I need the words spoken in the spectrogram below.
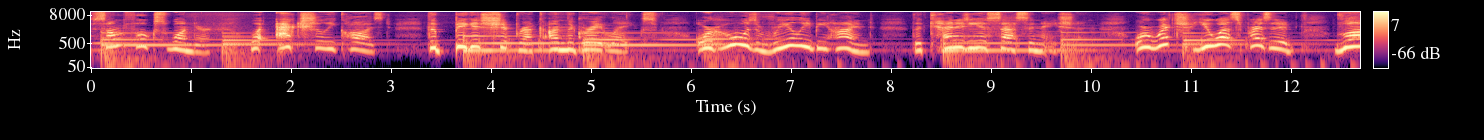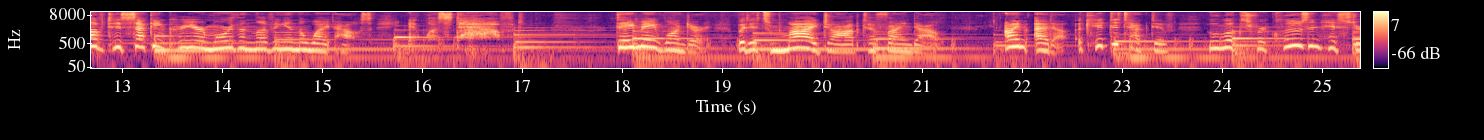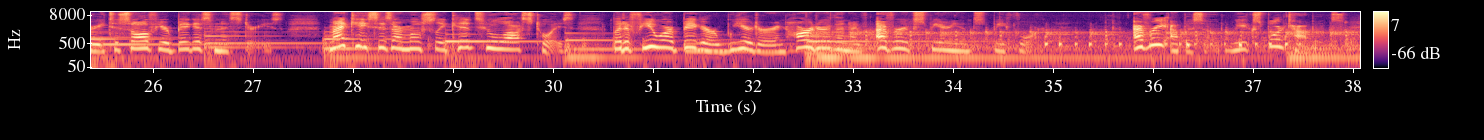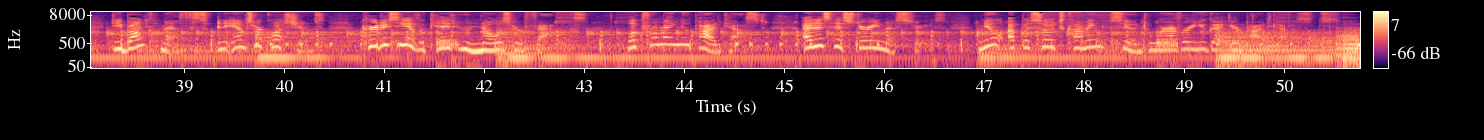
Some folks wonder what actually caused the biggest shipwreck on the Great Lakes, or who was really behind the Kennedy assassination, or which U.S. president loved his second career more than living in the White House. It was Taft. They may wonder, but it's my job to find out. I'm Etta, a kid detective who looks for clues in history to solve your biggest mysteries. My cases are mostly kids who lost toys, but a few are bigger, weirder, and harder than I've ever experienced before. Every episode, we explore topics, debunk myths, and answer questions, courtesy of a kid who knows her facts. Look for my new podcast, Etta's History Mysteries. New episodes coming soon to wherever you get your podcasts.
